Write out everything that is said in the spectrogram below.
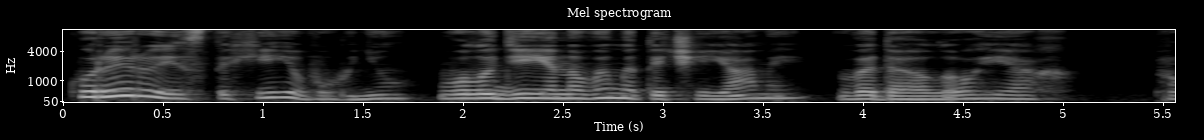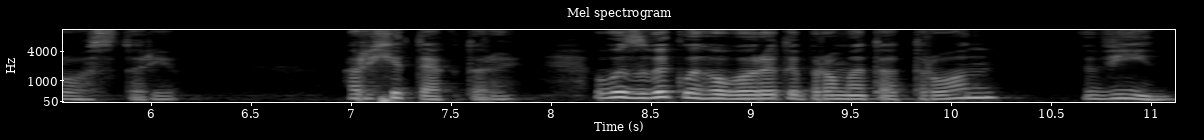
Курирує стихії вогню, володіє новими течіями в ідеологіях просторів. Архітектори, ви звикли говорити про Метатрон він,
